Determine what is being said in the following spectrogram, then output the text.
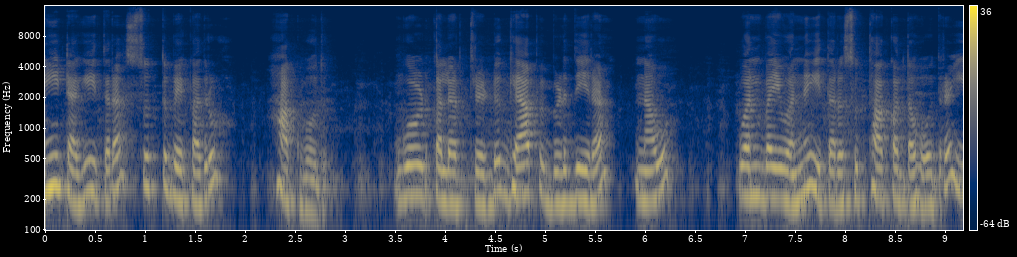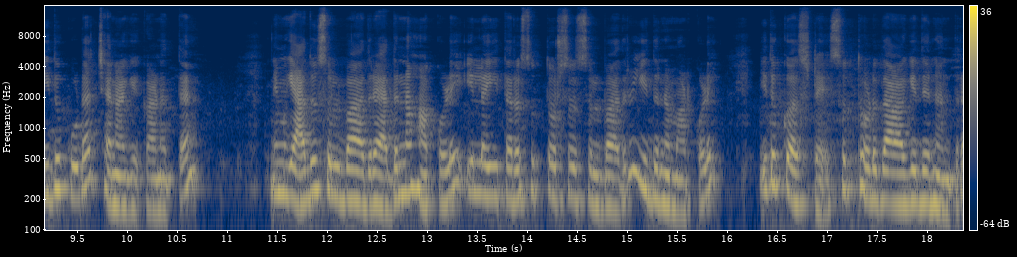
ನೀಟಾಗಿ ಈ ಥರ ಸುತ್ತು ಬೇಕಾದರೂ ಹಾಕ್ಬೋದು. ಗೋಲ್ಡ್ ಕಲರ್ ಥ್ರೆಡ್ಡು ಗ್ಯಾಪ್ ಬಿಡ್ದಿರ, ನಾವು ಒನ್ ಬೈ ಒನ್ ಈ ಥರ ಸುತ್ತ ಹೋದರೆ ಇದು ಕೂಡ ಚೆನ್ನಾಗಿ ಕಾಣುತ್ತೆ. ನಿಮಗೆ ಅದು ಸುಲಭ ಆದರೆ ಅದನ್ನು ಹಾಕ್ಕೊಳ್ಳಿ ಇಲ್ಲ ಈ ಥರ ಸುತ್ತೋರ್ಸೋದು ಸುಲಭ ಆದರೆ ಇದನ್ನು ಮಾಡ್ಕೊಳ್ಳಿ. ಇದಕ್ಕೂ ಅಷ್ಟೇ ಸುತ್ತೊಡೆದ ಆಗಿದ ನಂತರ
